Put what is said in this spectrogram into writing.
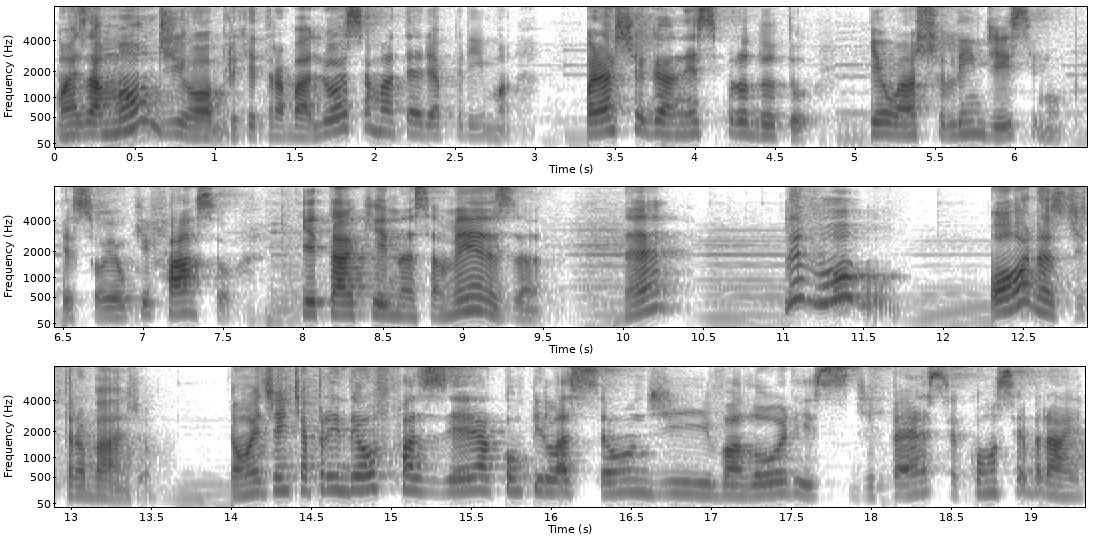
Mas a mão de obra que trabalhou essa matéria-prima para chegar nesse produto que eu acho lindíssimo, porque sou eu que faço, que está aqui nessa mesa, né? Levou horas de trabalho. Então a gente aprendeu a fazer a compilação de valores de peça com o Sebrae.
